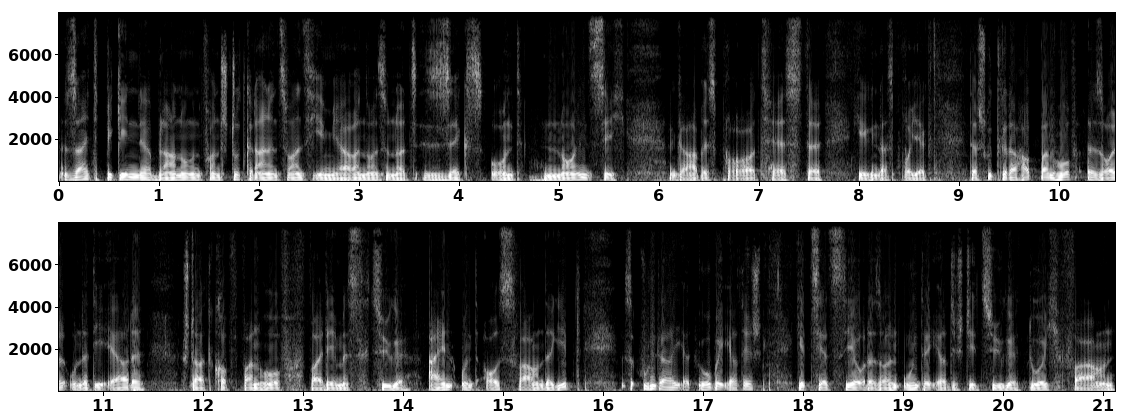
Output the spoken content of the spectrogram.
Seit Beginn der Planungen von Stuttgart 21 im Jahre 1996 gab es Proteste gegen das Projekt. Der Stuttgarter Hauptbahnhof soll unter die Erde statt Kopfbahnhof, bei dem es Züge ein- und ausfahrende gibt. Also unter, oberirdisch gibt es jetzt hier oder sollen unterirdisch die Züge durchfahren.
